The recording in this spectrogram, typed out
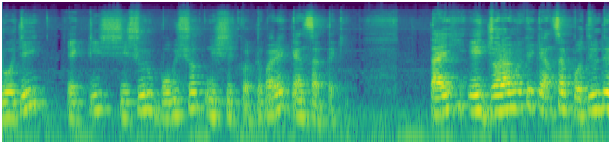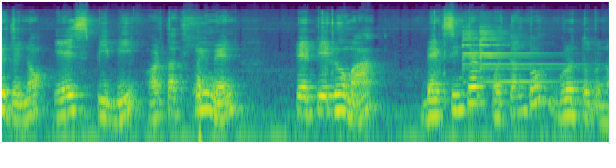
ডোজেই একটি শিশুর ভবিষ্যৎ নিশ্চিত করতে পারে ক্যান্সার থেকে। তাই এই জরামুখী ক্যান্সার প্রতিরোধের জন্য এইচপিবি অর্থাৎ হিউম্যান পেপিলুমা ভ্যাকসিনটা অত্যন্ত গুরুত্বপূর্ণ।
